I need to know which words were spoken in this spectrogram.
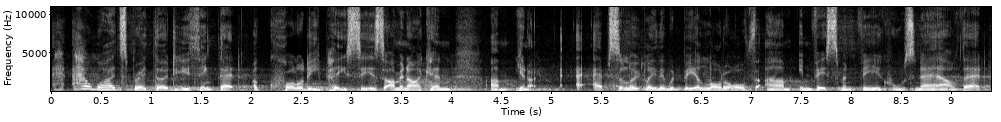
How widespread, though, do you think that equality piece is? I mean, I can, um, you know, absolutely there would be a lot of um, investment vehicles now that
